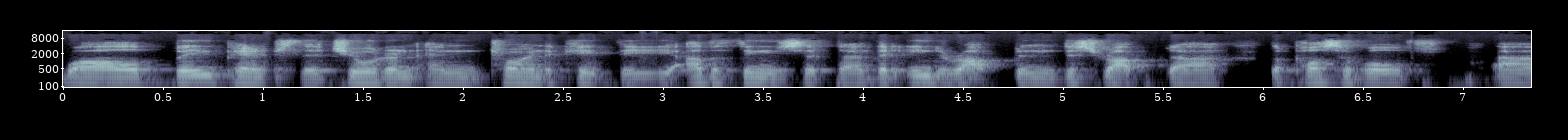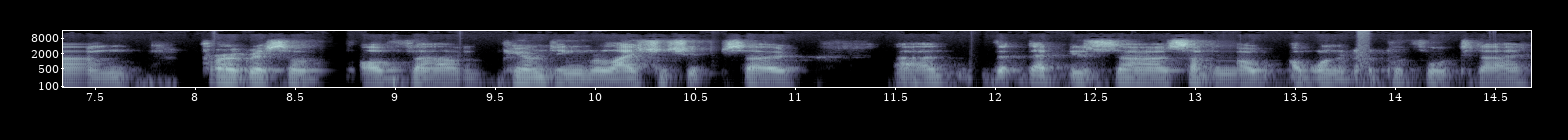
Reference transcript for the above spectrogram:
while being parents to their children and trying to keep the other things that uh, that interrupt and disrupt uh, the possible um, progress of, of um, parenting relationships. So that, that is something I, I, wanted to put forward today.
